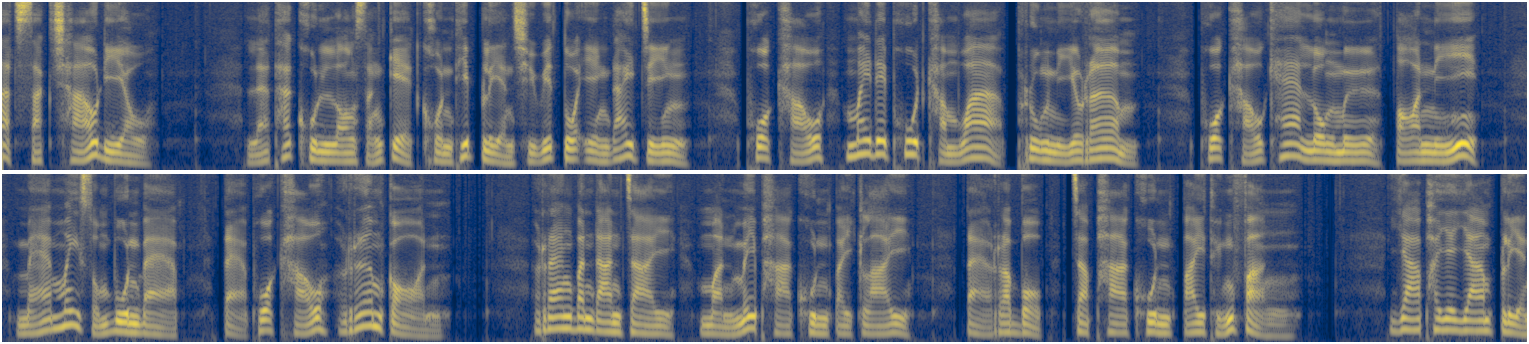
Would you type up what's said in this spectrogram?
าดสักเช้าเดียว และถ้าคุณลองสังเกตคนที่เปลี่ยนชีวิตตัวเองได้จริง พวกเขาไม่ได้พูดคำว่า พรุ่งนี้เริ่ม พวกเขาแค่ลงมือตอนนี้ แม้ไม่สมบูรณ์แบบ แต่พวกเขาเริ่มก่อน แรงบันดาลใจมันไม่พาคุณไปไกล แต่ระบบจะพาคุณไปถึงฝั่งอย่าพยายามเปลี่ยน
